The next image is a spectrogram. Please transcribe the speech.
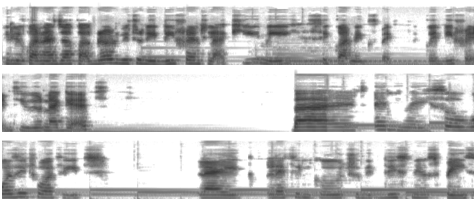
nilikuwa najua kwa ground vitu ni different lakini sikuwa naexpect zikuwe different hivyo na get. But anyway so was it worth it like letting go to the, this new space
